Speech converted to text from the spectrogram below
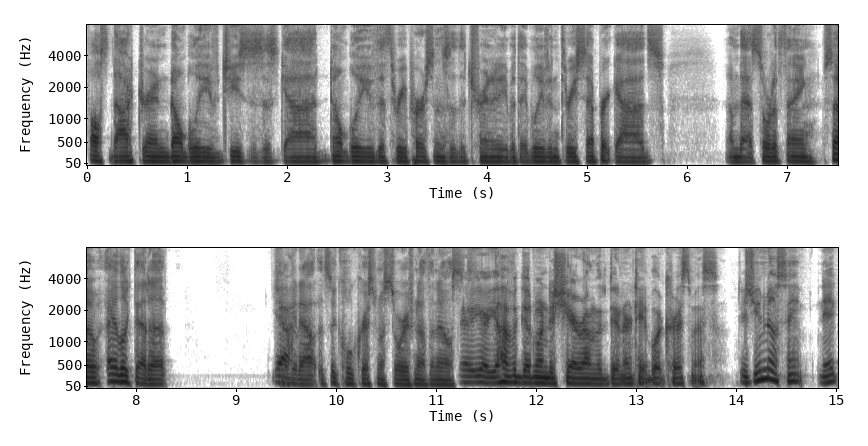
false doctrine, don't believe Jesus is God, don't believe the three persons of the Trinity, but they believe in three separate gods, um, that sort of thing. So I looked that up. Yeah. Check it out. It's a cool Christmas story, if nothing else. Go. You'll have a good one to share around the dinner table at Christmas. Did you know Saint Nick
